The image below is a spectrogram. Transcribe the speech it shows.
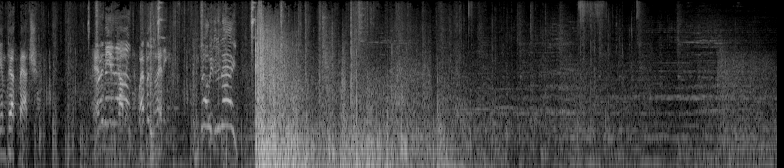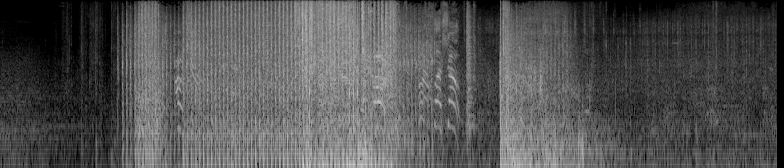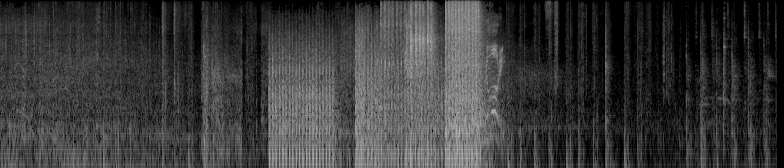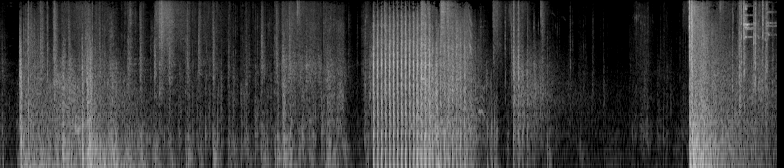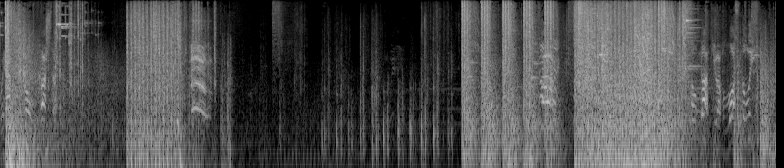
Team deathmatch. Enemy incoming. Weapons ready. Throw grenade! Flash out! You have lost the lead.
